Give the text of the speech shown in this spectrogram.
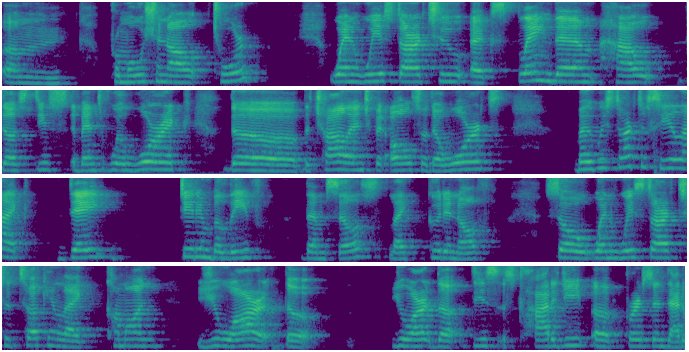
um, promotional tour when we start to explain them how does this event will work the the challenge but also the awards. But we start to see like they didn't believe themselves like good enough. So when we start to talking like come on you are the you are the this strategy uh, person that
